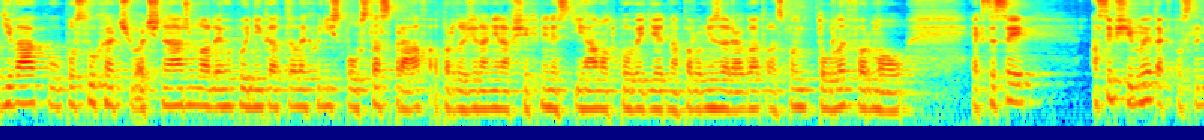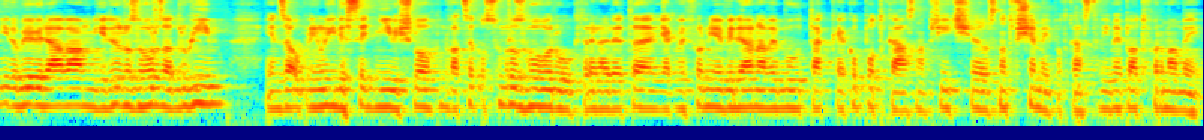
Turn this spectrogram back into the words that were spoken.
diváků, posluchačů a čtenářů mladého podnikatele chodí spousta zpráv a protože na ně na všechny nestíhám odpovědět, napadlo mě zareagovat alespoň touhle formou. Jak jste si asi všimli, tak v poslední době vydávám jeden rozhovor za druhým. Jen za uplynulých 10 dní vyšlo 28 rozhovorů, které najdete jak ve formě videa na webu, tak jako podcast napříč snad všemi podcastovými platformami.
